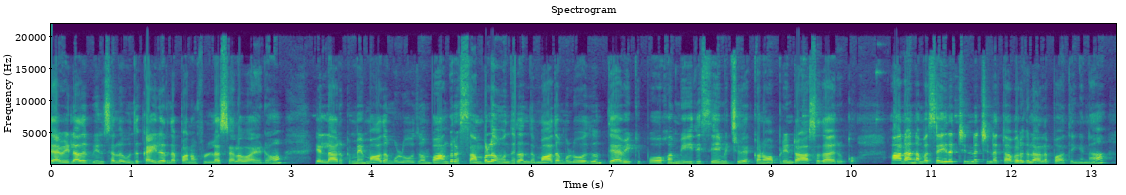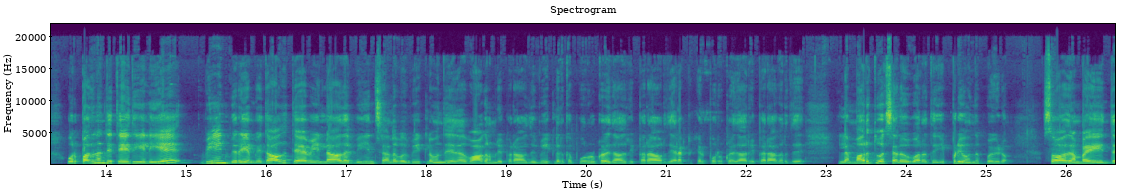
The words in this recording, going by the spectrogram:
தேவையில்லாத வீண் செலவு வந்து கையில் இருந்த பணம் ஃபுல்லாக செலவாயிடும். எல்லாருக்குமே மாதம் முழுவதும் வாங்குகிற சம்பளம் வந்து அந்த மாதம் முழுவதும் தேவைக்கு போக மீதி சேமித்து வைக்கணும் அப்படின்ற ஆசை தான் இருக்கும். ஆனால் நம்ம செய்கிற சின்ன சின்ன தவறுகளால் பார்த்தீங்கன்னா ஒரு பதினஞ்சு தேதியிலேயே வீண் விரயம் ஏதாவது தேவையில்லாத வீண் செலவு வீட்டில் வந்து ஏதாவது வாகனம் ரிப்பேர் ஆகுது வீட்டில் இருக்க பொருட்கள் ஏதாவது ரிப்பேர் ஆகுறது எலக்ட்ரிக்கல் பொருட்கள் ஏதாவது ரிப்பேர் ஆகுறது இல்லை மருத்துவ செலவு வர்றது இப்படி வந்து போயிடும். ஸோ அது நம்ம இந்த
